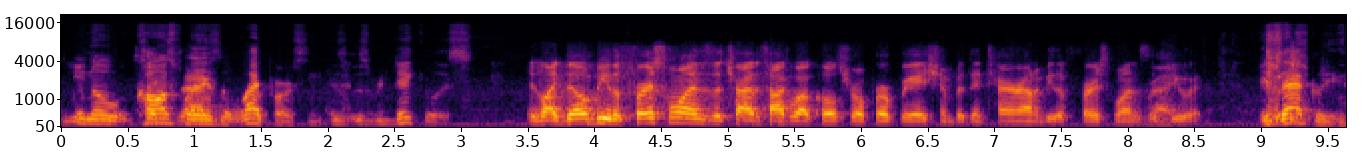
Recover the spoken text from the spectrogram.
you know cosplay as a Exactly. black person. It's, it's ridiculous. It's like they'll be the first ones to try to talk about cultural appropriation, but then turn around and be the first ones to do it. Exactly.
